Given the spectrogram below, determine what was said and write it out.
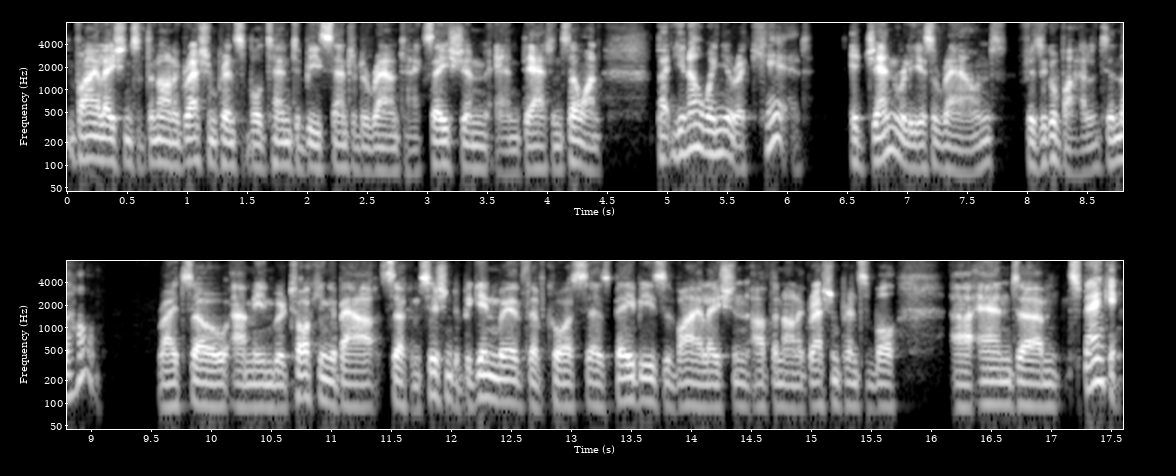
violations of the non-aggression principle tend to be centered around taxation and debt and so on. But you know, when you're a kid, it generally is around physical violence in the home, right? So, I mean, we're talking about circumcision to begin with, of course, as babies, a violation of the non-aggression principle, uh, and um, spanking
